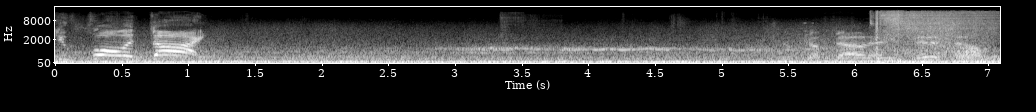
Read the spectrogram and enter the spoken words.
Hope you fall and die! He'll come down any minute now.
